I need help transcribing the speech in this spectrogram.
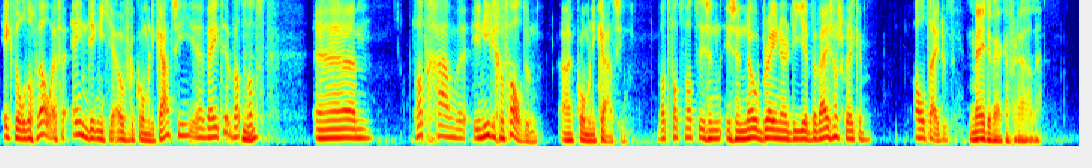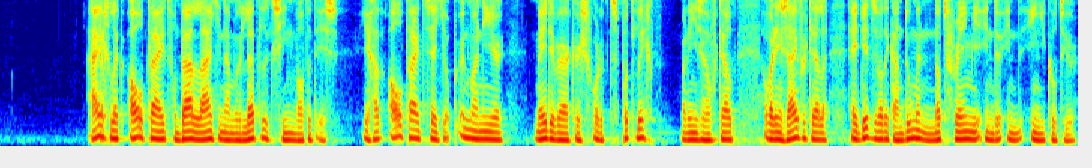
ik wil nog wel even één dingetje over de communicatie weten. Wat, mm -hmm. wat, um, wat gaan we in ieder geval doen aan communicatie? Wat, wat, wat is een, is een no-brainer die je bij wijze van spreken altijd doet? Medewerkerverhalen. Eigenlijk altijd, want daar laat je namelijk letterlijk zien wat het is. Je gaat altijd, zet je op een manier medewerkers voor het spotlicht, waarin je ze vertelt, of waarin zij vertellen, hey, dit is wat ik aan het doen ben, en dat frame je in, de, in, in je cultuur.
